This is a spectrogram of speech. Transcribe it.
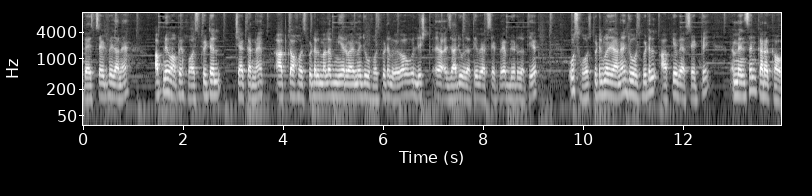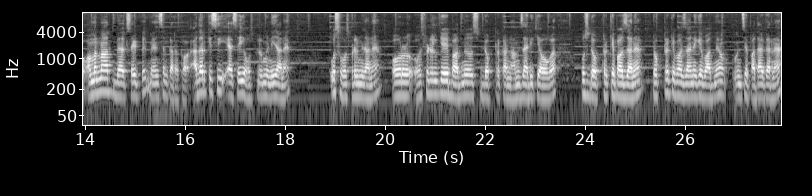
वेबसाइट पे जाना है। अपने वहाँ पे हॉस्पिटल चेक करना है। आपका हॉस्पिटल मतलब नियर बाय में जो हॉस्पिटल होएगा, वो लिस्ट जारी हो जाती है वेबसाइट पे अपडेट हो जाती है। उस हॉस्पिटल में जाना है, जो हॉस्पिटल आपके वेबसाइट पे मेंशन कर रखा हो। अमरनाथ वेबसाइट पे मेंशन कर रखा हो। अदर किसी ऐसे ही हॉस्पिटल में नहीं जाना है, उस हॉस्पिटल में जाना है और हॉस्पिटल के बाद में उस डॉक्टर का नाम जारी किया होगा, उस डॉक्टर के पास जाना है। डॉक्टर के पास जाने के बाद में उनसे पता करना है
